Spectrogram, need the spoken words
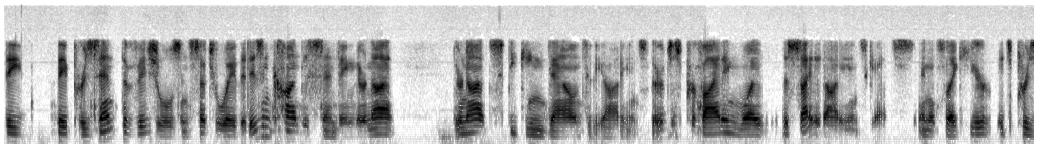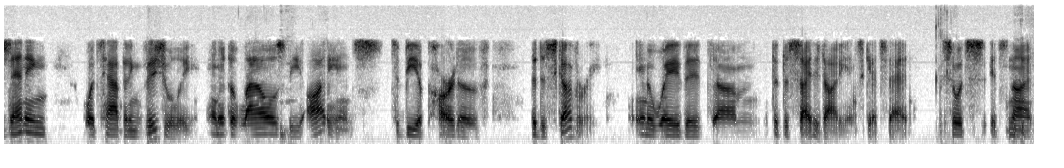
they they present the visuals in such a way that isn't condescending. They're not they're not speaking down to the audience. They're just providing what the sighted audience gets, and it's like here it's presenting what's happening visually, and it allows the audience to be a part of the discovery in a way that um, that the sighted audience gets that. So it's it's not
